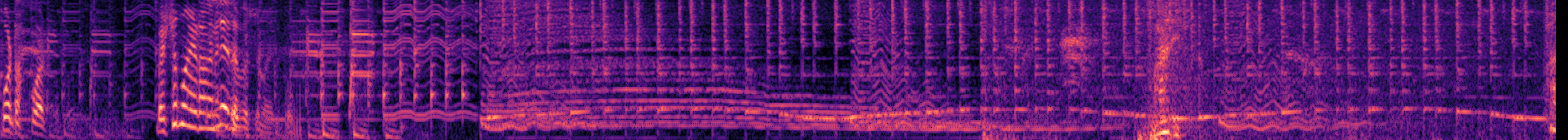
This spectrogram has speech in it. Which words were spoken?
പോട്ടെ പോട്ടെ. വിഷമായടാ ഇല്ല ഇല്ല ആ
